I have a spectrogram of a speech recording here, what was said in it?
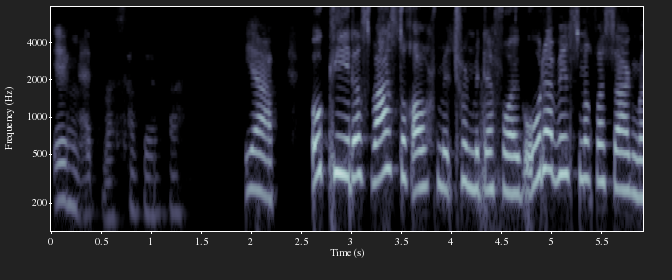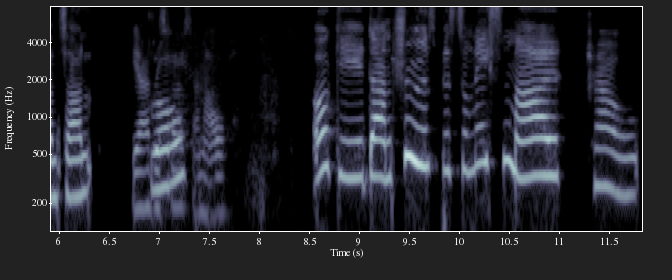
Irgendetwas auf jeden Fall. Ja. Okay, das war's doch auch mit, schon mit der Folge. Oder willst du noch was sagen, Gonzalo? Ja, das Bro. war's dann auch. Okay, dann tschüss, bis zum nächsten Mal. Ciao.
